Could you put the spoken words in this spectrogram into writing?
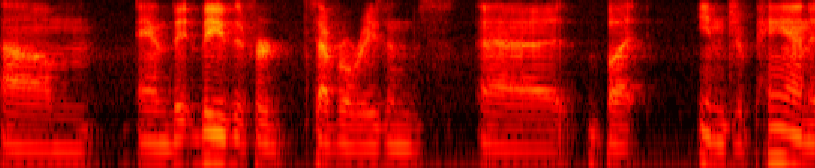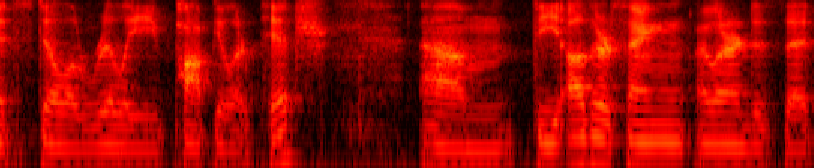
Um, and they, they use it for several reasons, uh, but in Japan, it's still a really popular pitch. Um, the other thing I learned is that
